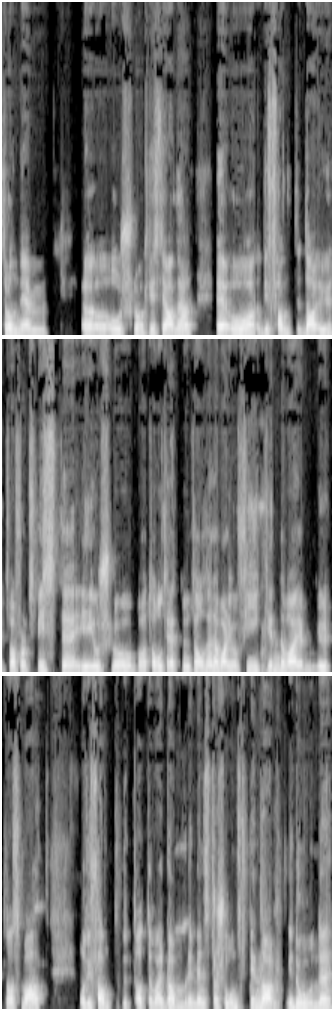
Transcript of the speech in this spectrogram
Trondheim, og Oslo, Kristiania. Eh, og de fant da ut hva folk spiste i Oslo på 1200-1300-tallet. Da var det jo fiken, det var utenlandsk mat. Og de fant ut at det var gamle menstruasjonsbind da, i doene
